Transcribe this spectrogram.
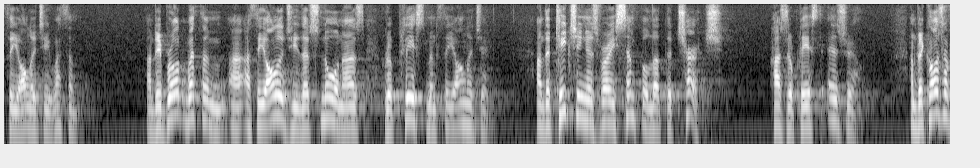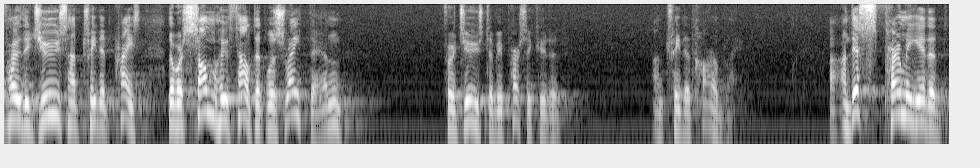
theology with him. And he brought with him a, a theology that's known as replacement theology. And the teaching is very simple that the church has replaced Israel. And because of how the Jews had treated Christ, there were some who felt it was right then for Jews to be persecuted and treated horribly. And this permeated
